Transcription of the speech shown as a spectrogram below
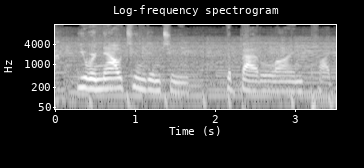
You are now tuned into the Battle Line Podcast.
